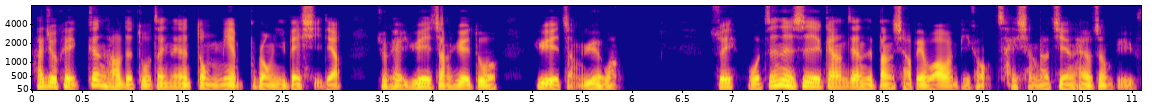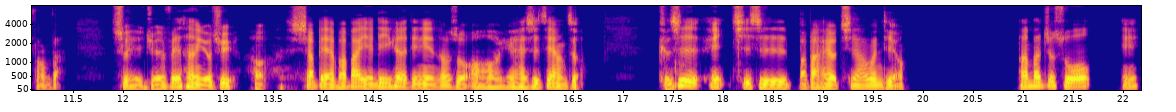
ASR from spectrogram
它就可以更好的躲在那个洞里面，不容易被洗掉，就可以越长越多，越长越旺。所以我真的是刚刚这样子帮小北挖完鼻孔，才想到竟然还有这种比喻方法，所以觉得非常有趣。好，小北的爸爸也立刻点点头说：“哦，原来是这样子。”可是，诶，其实爸爸还有其他问题哦。爸爸就说：“诶，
